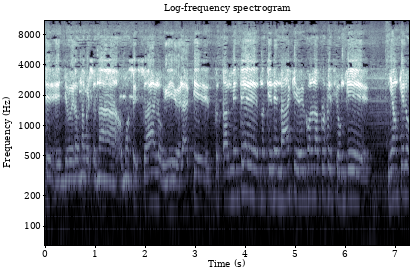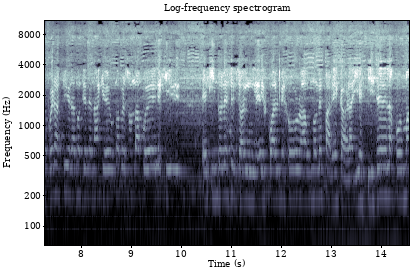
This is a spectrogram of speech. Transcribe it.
se- yo era una persona homosexual o gay, ¿verdad? Que totalmente no tiene nada que ver con la profesión que, ni aunque lo fuera así, ¿verdad? No tiene nada que ver. Una persona puede elegir el índole sexual, el cual mejor a uno le parezca, ¿verdad? Y vestirse de la forma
